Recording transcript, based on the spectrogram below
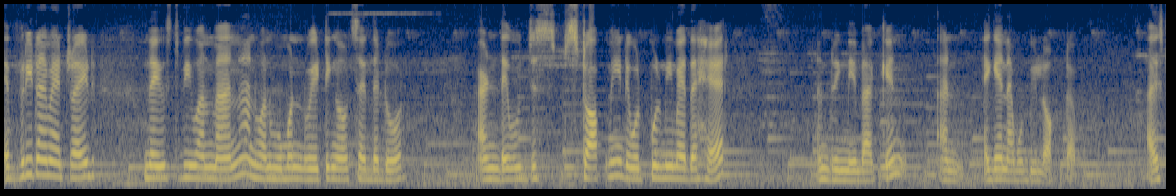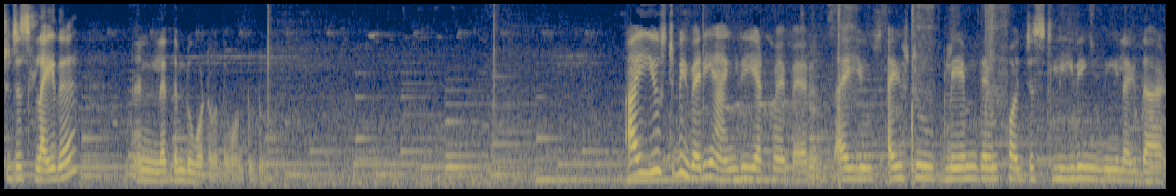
Every time I tried, there used to be one man and one woman waiting outside the door, and they would just stop me, they would pull me by the hair and bring me back in, and again I would be locked up. I used to just lie there and let them do whatever they want to do. I used to be very angry at my parents. I used I used to blame them for just leaving me like that.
